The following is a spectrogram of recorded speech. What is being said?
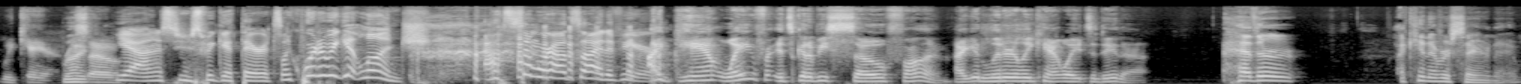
we can. Right. So Yeah, and as soon as we get there, it's like, where do we get lunch? Out somewhere outside of here. I can't wait for it's gonna be so fun. I literally can't wait to do that. Heather. I can't ever say her name.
